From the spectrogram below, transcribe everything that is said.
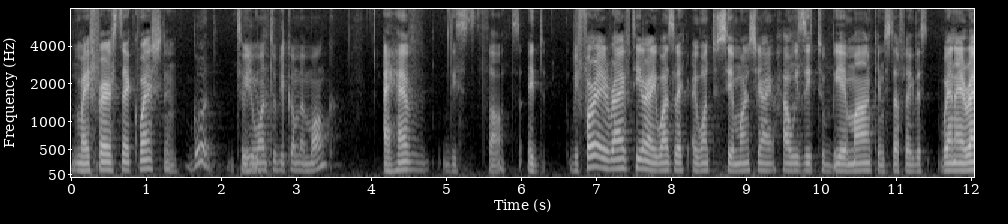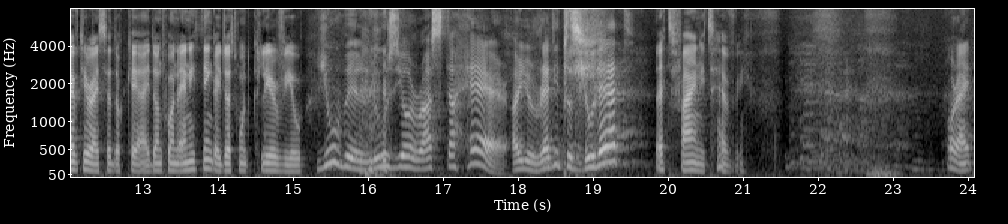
my first uh, question Good. to Do you you. want to become a monk? I have these thoughts. It, before I arrived here, I was like, I want to see a monastery. How is it to be a monk and stuff like this? When I arrived here, I said, okay, I don't want anything. I just want clear view. You will lose your Rasta hair. Are you ready to do that? That's fine. It's heavy. All right.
